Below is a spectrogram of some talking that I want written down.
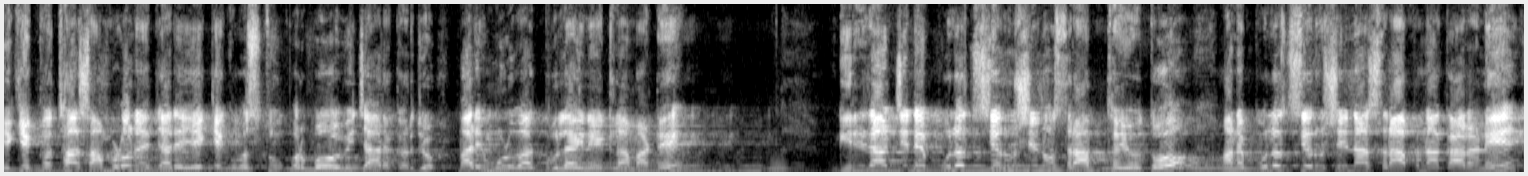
એક એક કથા સાંભળો ને ત્યારે એક એક વસ્તુ ઉપર બહુ વિચાર કરજો. મારી મૂળ વાત ભૂલાય ને એટલા માટે. ગિરિરાજજીને પુલત્સ્ય ઋષિનો શ્રાપ થયો હતો અને પુલત્સ્ય ઋષિના શ્રાપના કારણે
